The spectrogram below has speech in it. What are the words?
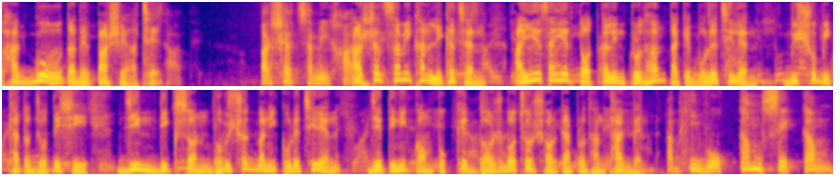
ভাগ্য তাদের পাশে আছে। আরশাদ সামি খান। লিখেছেন আইএসআই এর তৎকালীন প্রধান তাকে বলেছিলেন বিশ্ববিখ্যাত জ্যোতিষী জিন ডিকসন ভবিষ্যৎবাণী করেছিলেন যে তিনি কমপক্ষে দশ বছর সরকার প্রধান থাকবেন। কম সে কম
